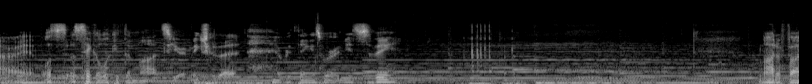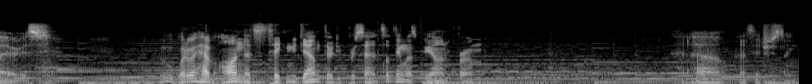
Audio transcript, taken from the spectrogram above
Alright, let's, let's take a look at the mods here and make sure that everything is where it needs to be. Modifiers. Ooh, what do I have on that's taking me down 30%? Something must be on from... Oh, that's interesting.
